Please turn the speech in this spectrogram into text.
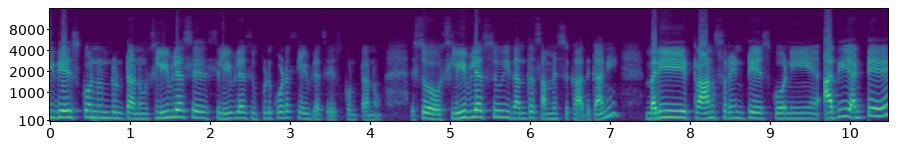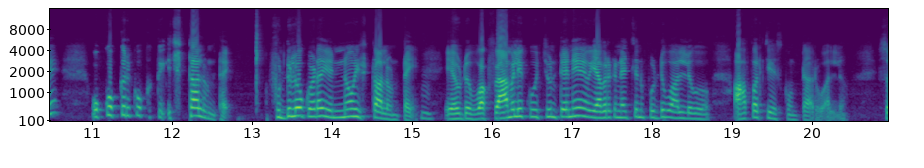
ఇది వేసుకొని ఉండుంటాను. స్లీవ్లెస్ స్లీవ్లెస్ ఇప్పుడు కూడా స్లీవ్లెస్ వేసుకుంటాను. సో స్లీవ్లెస్ ఇదంతా సమస్య కాదు. కానీ మరీ ట్రాన్స్పరెంట్ వేసుకొని అది అంటే ఒక్కొక్కరికి ఒక్కొక్క ఇష్టాలు ఉంటాయి ఫుడ్లో కూడా ఎన్నో ఇష్టాలు ఉంటాయి ఒక ఫ్యామిలీ కూర్చుంటేనే ఎవరికి నచ్చిన ఫుడ్ వాళ్ళు ఆఫర్ చేసుకుంటారు వాళ్ళు. సో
